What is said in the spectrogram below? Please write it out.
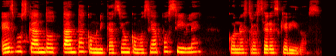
es buscando tanta comunicación como sea posible con nuestros seres queridos.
